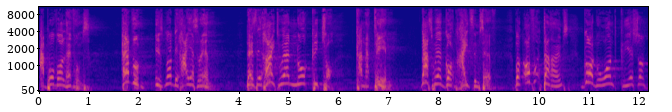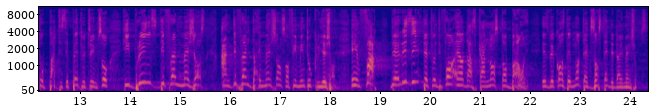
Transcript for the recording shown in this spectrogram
above all heavens. Heaven is not the highest realm. There's a height where no creature can attain. That's where God hides himself. But oftentimes, God will want creation to participate with him. So he brings different measures and different dimensions of him into creation. In fact, the reason the 24 elders cannot stop bowing is because they've not exhausted the dimensions.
